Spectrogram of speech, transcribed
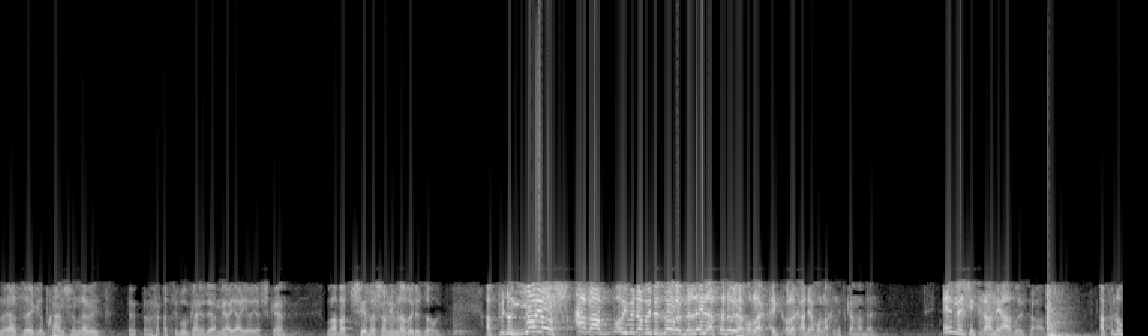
זה היה צועק רב חיים שמלביץ. הציבור כאן יודע מי היה יויש, כן? הוא עבד שבע שנים לעבוד אזורי. אפילו יויוש, אבא בואי ודוד אזורי, בליל הסדר כל אחד יכול להכניס כאן לבן. אמש יקרני אבו ההלל. אפילו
